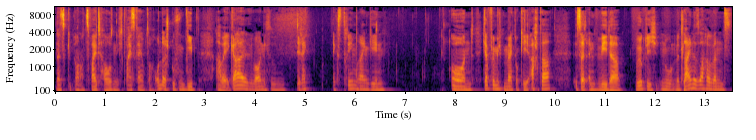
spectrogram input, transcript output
Es gibt auch noch 2000. Ich weiß gar nicht, ob es auch Unterstufen gibt. Aber egal, wir wollen nicht so direkt extrem reingehen. Und ich habe für mich bemerkt, okay, 8er ist halt entweder wirklich nur eine kleine Sache, wenn's,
